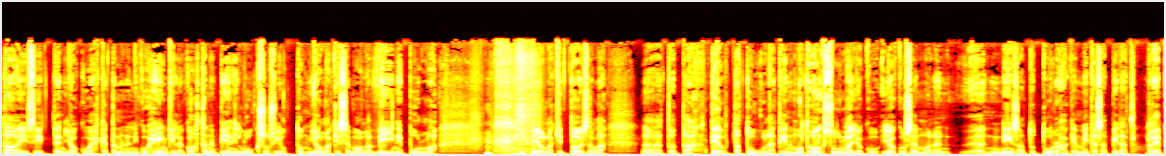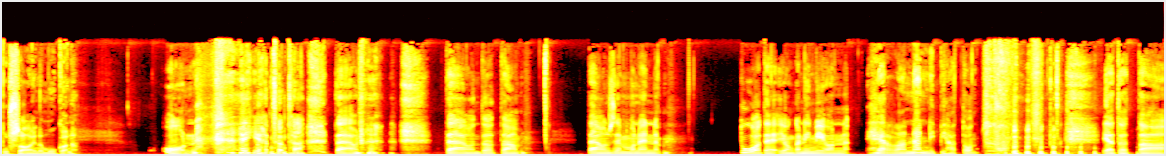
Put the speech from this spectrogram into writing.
tai sitten joku ehkä tämmöinen niin henkilökohtainen pieni luksusjuttu. Jollakin se voi olla viinipullo, jollakin toisella ää, tota, telttatuuletin. Mutta onko sulla joku, joku semmoinen äh, niin sanottu turhake, mitä sä pidät repussa aina mukana? On. ja tota, tämä on, tää on tota, Tämä on semmoinen tuote, jonka nimi on Herra Nännipiha-tonttu. Ja tota,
